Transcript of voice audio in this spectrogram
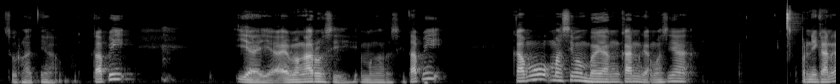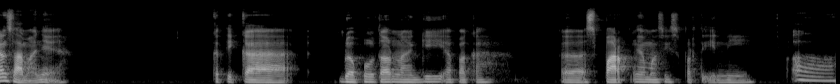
curhat nyambung. Tapi ya ya emang harus sih emang harus sih. Tapi kamu masih membayangkan nggak? Maksudnya pernikahan kan selamanya ya? Ketika 20 tahun lagi apakah eh, sparknya masih seperti ini? Oh.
